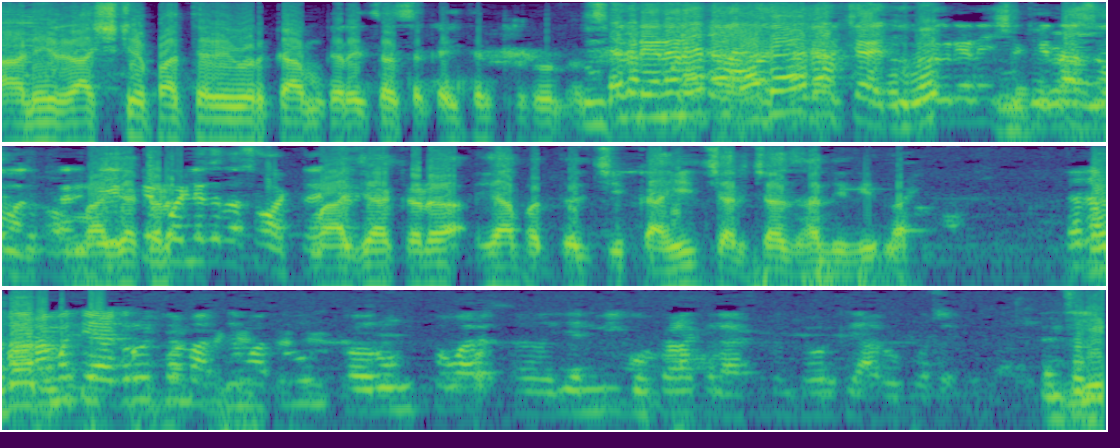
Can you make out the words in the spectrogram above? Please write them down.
आणि राष्ट्रीय पातळीवर काम करायचं असं काहीतरी ठरवलं वाटतंय माझ्याकडं याबद्दलची काही चर्चा झालेली नाही दादा बारामती अॅग्रोच्या माध्यमातून अ, रोहित पवार अ, यांनी घोटाळा केला असं त्यांच्यावरती आरोप होत आहे अरे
